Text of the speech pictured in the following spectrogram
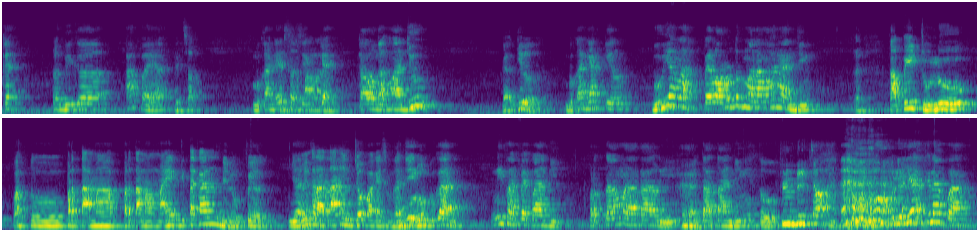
kayak lebih ke apa ya? headshot Bukan dia sih kayak kalau nggak maju gak kill bukan nggak kill. Buyar lah, peloro tuh ke mana-mana anjing. Eh, tapi dulu waktu pertama pertama main kita kan di Lookfield Iya. gue ngeratain cok pakai 90 Anjing, bukan. Ini fun fact lagi. Pertama kali kita tanding itu blunder cok itu benernya kenapa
